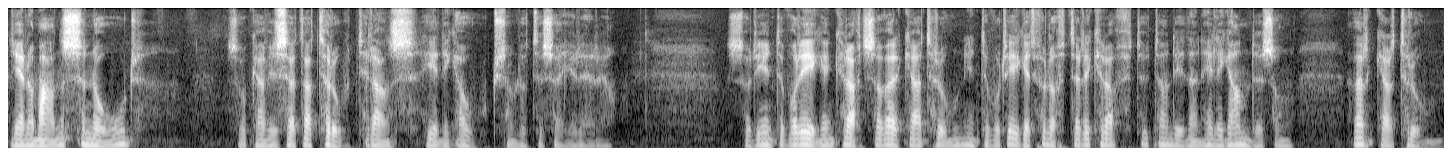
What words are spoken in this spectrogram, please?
Genom hans nåd så kan vi sätta tro till hans heliga ord som Luther säger där. Ja. Så det är inte vår egen kraft som verkar tron, inte vårt eget förnuft eller kraft utan det är den heliga Ande som verkar tron.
